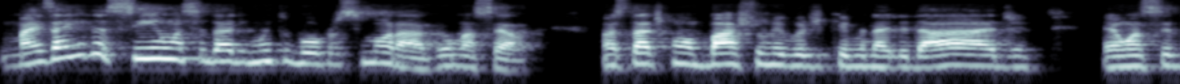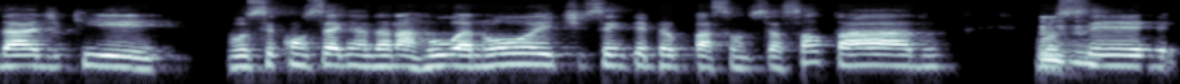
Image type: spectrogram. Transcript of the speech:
mas ainda assim é uma cidade muito boa para se morar, viu, Marcelo? Uma cidade com baixo nível de criminalidade, é uma cidade que você consegue andar na rua à noite sem ter preocupação de ser assaltado. Uhum. Você,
